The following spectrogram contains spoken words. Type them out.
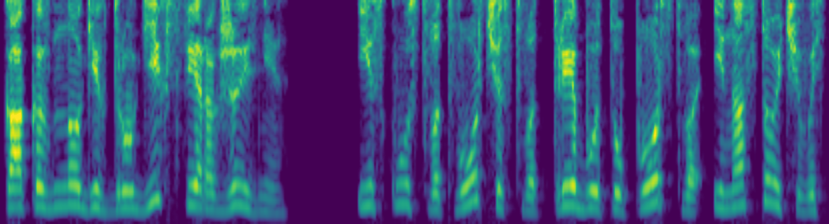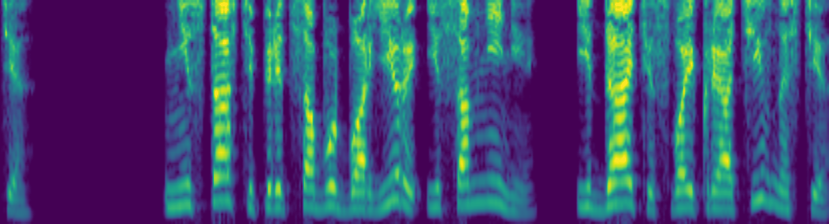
Как и в многих других сферах жизни, искусство творчества требует упорства и настойчивости. Не ставьте перед собой барьеры и сомнения и дайте своей креативности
